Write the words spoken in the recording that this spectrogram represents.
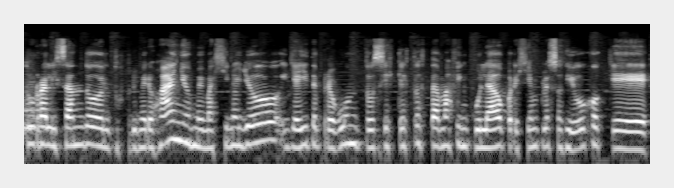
tú realizando en tus primeros años, me imagino yo, y ahí te pregunto si es que esto está más vinculado, por ejemplo, a esos dibujos que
